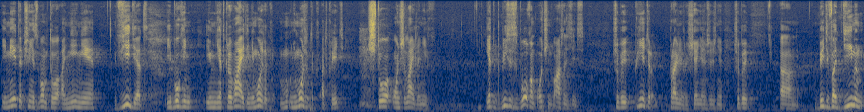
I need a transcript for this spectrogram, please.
имеют общение с Богом, то они не видят, и Бог им, не открывает и не может, не может открыть, что Он желает для них. И эта близость с Богом очень важна здесь, чтобы принять правильное решение в жизни, чтобы э, быть водимым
